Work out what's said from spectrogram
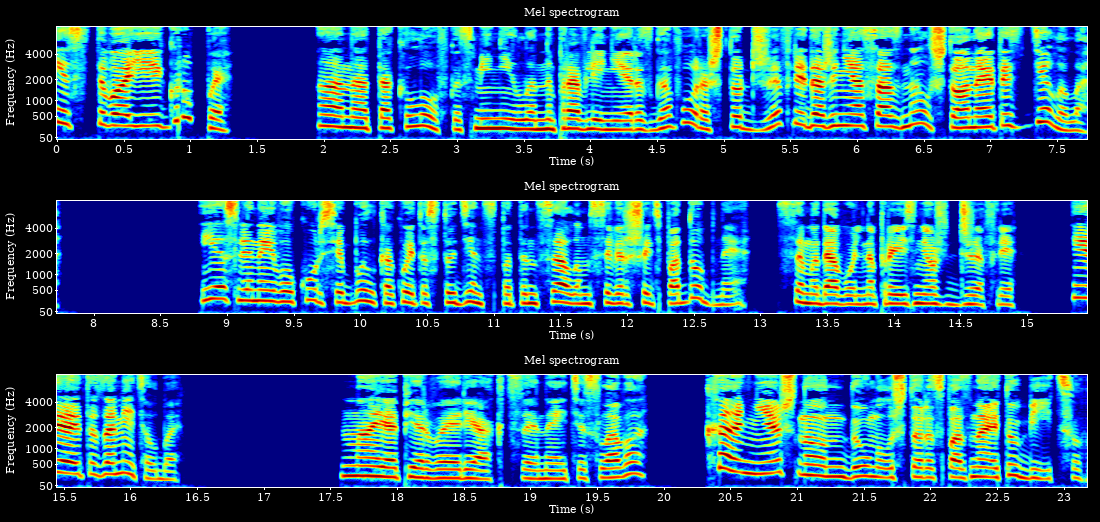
«Из твоей группы?» Она так ловко сменила направление разговора, что Джеффри даже не осознал, что она это сделала. Если на его курсе был какой-то студент с потенциалом совершить подобное, самодовольно произнес Джеффри, я это заметил бы. Моя первая реакция на эти слова — конечно, он думал, что распознает убийцу.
